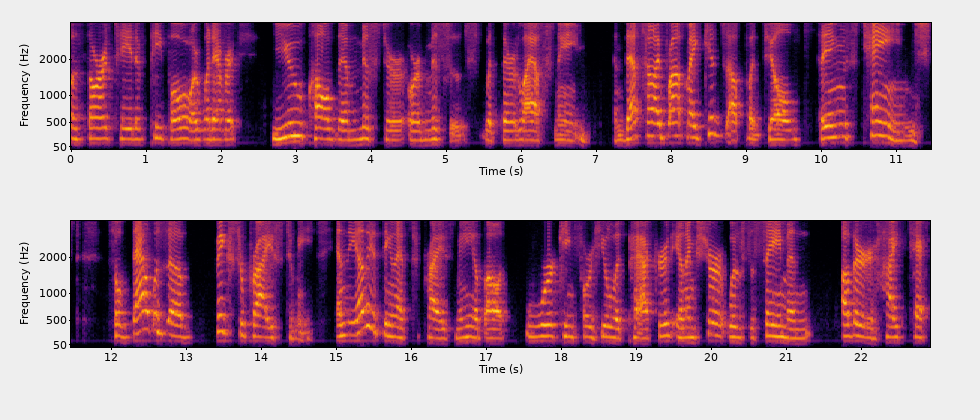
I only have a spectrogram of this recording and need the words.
authoritative people, or whatever, you called them Mr. or Mrs. with their last name. And that's how I brought my kids up until things changed. So that was a big surprise to me. And the other thing that surprised me about working for Hewlett Packard, and I'm sure it was the same in other high tech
